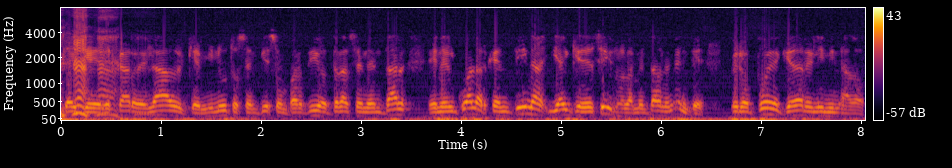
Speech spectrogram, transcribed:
que hay que dejar de lado y que en minutos empieza un partido trascendental en el cual Argentina, y hay que decirlo lamentablemente, pero puede quedar eliminado.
